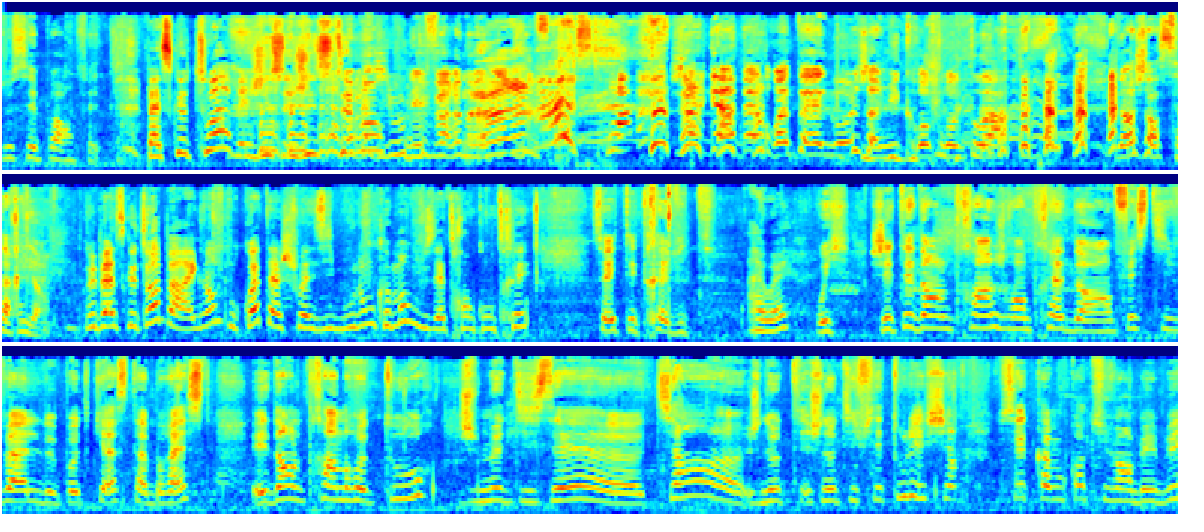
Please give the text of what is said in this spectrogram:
Je sais pas en fait. Parce que toi, mais ju- justement, je voulais faire une réponse 3. Je regardais à droite et à gauche, un micro-trottoir. non, j'en sais rien. mais parce que toi par exemple, pourquoi tu as choisi Boulon? Comment vous vous êtes rencontrés? Ça a été très vite. Ah ouais Oui, j'étais dans le train, je rentrais d'un festival de podcast à Brest et dans le train de retour, je me disais, euh, tiens, euh, je, noti- je notifiais tous les chiens. Tu sais, comme quand tu veux un bébé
